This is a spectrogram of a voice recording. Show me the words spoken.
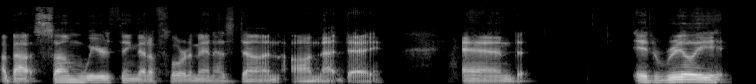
about some weird thing that a Florida man has done on that day. And it really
